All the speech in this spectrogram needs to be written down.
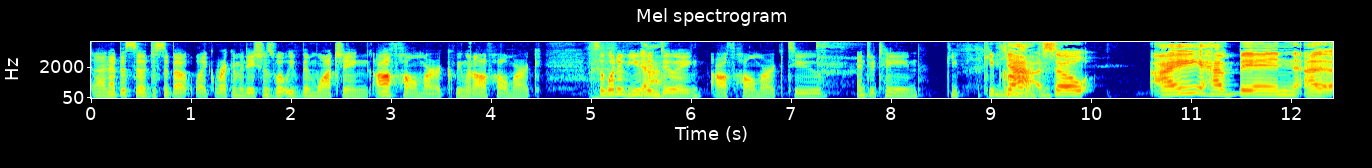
an episode just about like recommendations, what we've been watching off Hallmark. We went off Hallmark. So, what have you Yeah. been doing off Hallmark to entertain, keep keep calm? Yeah, so I have been uh,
